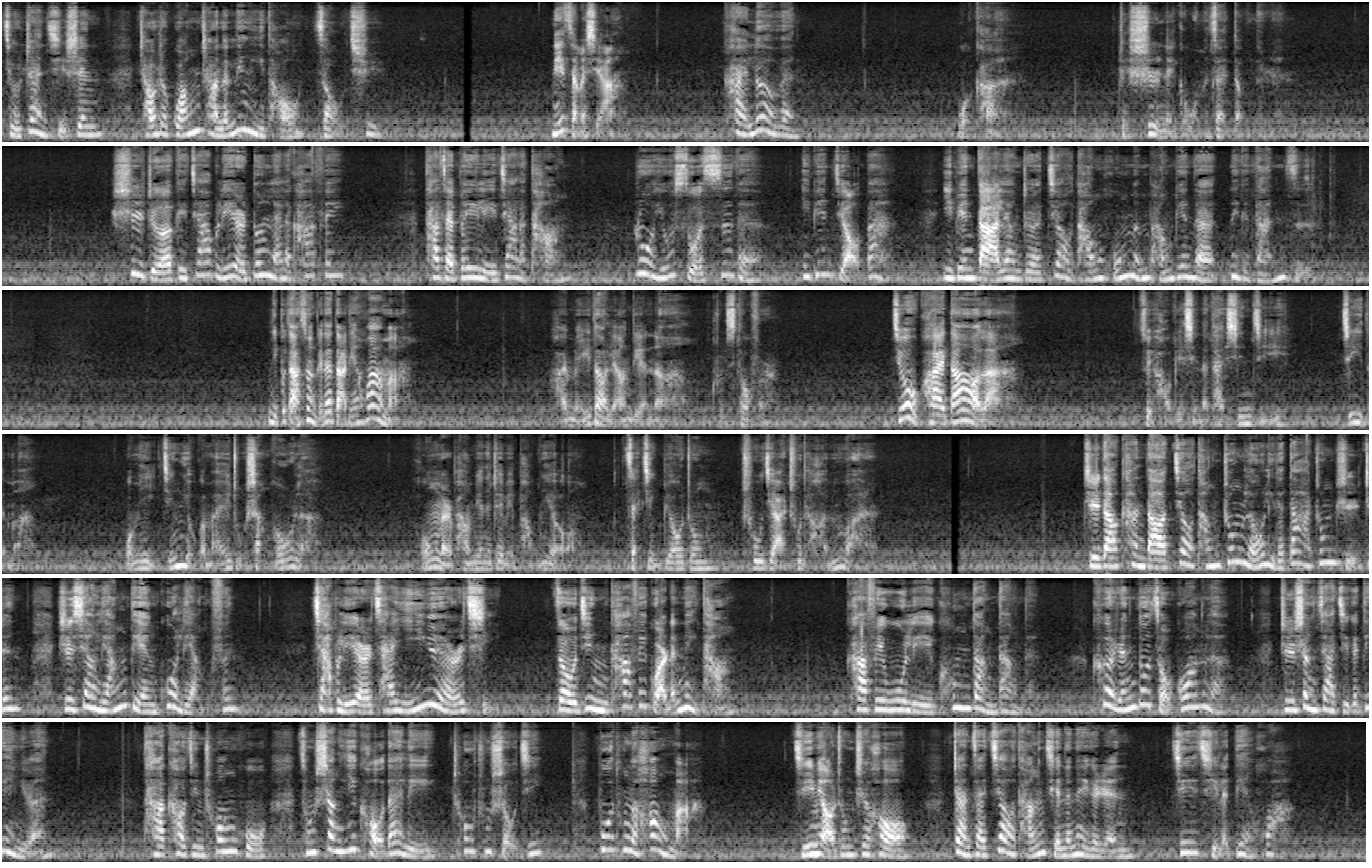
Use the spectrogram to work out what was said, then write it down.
就站起身，朝着广场的另一头走去。你怎么想？凯勒问。我看，这是那个我们在等的人。侍者给加布里尔端来了咖啡，他在杯里加了糖，若有所思的一边搅拌，一边打量着教堂红门旁边的那个男子。你不打算给他打电话吗？还没到两点呢，Christopher，就快到了。最好别显得太心急，记得吗？我们已经有个买主上钩了。红门旁边的这位朋友，在竞标中出价出得很晚，直到看到教堂钟楼里的大钟指针指向两点过两分，加布里尔才一跃而起，走进咖啡馆的内堂。咖啡屋里空荡荡的，客人都走光了，只剩下几个店员。他靠近窗户，从上衣口袋里抽出手机。拨通了号码，几秒钟之后，站在教堂前的那个人接起了电话。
